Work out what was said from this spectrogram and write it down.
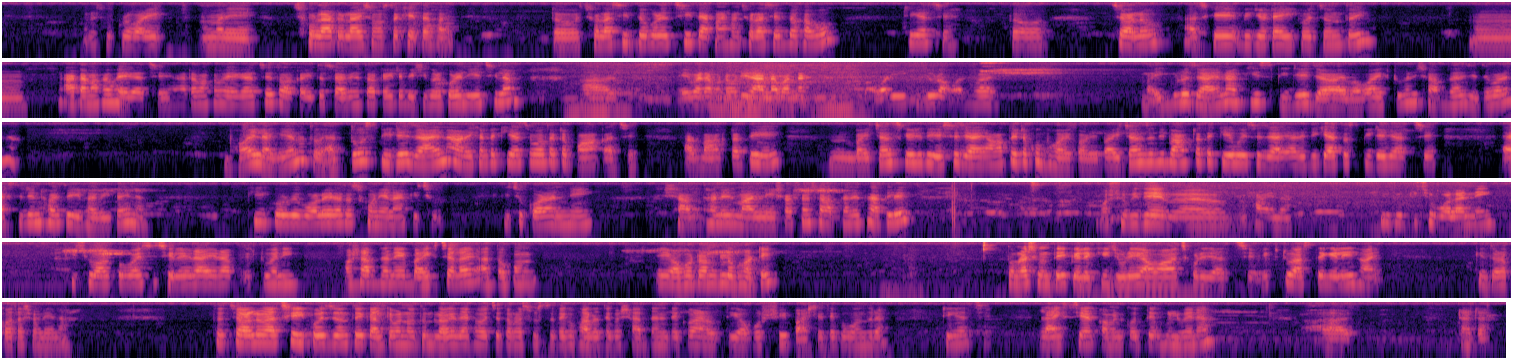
মানে শুক্রবারে মানে ছোলা টোলা এই সমস্ত খেতে হয়। তো ছোলা সিদ্ধ করেছি, তো এখন এখন ছোলা সিদ্ধ খাব। ঠিক আছে? তো চলো, আজকে ভিডিওটা এই পর্যন্তই। আটা মাখা হয়ে গেছে। আটা মাখা হয়ে গেছে। তরকারিতে সয়াবিনের তরকারিটা বেশি করে করে নিয়েছিলাম। আর এবারে মোটামুটি রান্না বান্না বাবার এই কি আওয়াজ হয়। বাইকগুলো যায় না, কি স্পিডে যায়? বাবা, একটুখানি সাবধানে যেতে পারে না? ভয় লাগে জানো তো, এত স্পিডে যায় না, আর এখানটা কি আছে বলতো? একটা বাঁক আছে। আর বাঁকটাতে বাই চান্স কেউ যদি এসে যায়, আমার তো এটা খুব ভয় করে। বাই চান্স যদি বাঁকটাতে কেউ এসে যায়, আর এদিকে এত স্পিডে যাচ্ছে অ্যাক্সিডেন্ট হয়তো এইভাবেই, তাই না? কি করবে বলো? এরা তো শোনে না কিছু। কিছু করার নেই। সাবধানের মান নেই। সবসময় সাবধানে থাকলে অসুবিধে হয় না। কিন্তু কিছু বলার নেই। কিছু অল্প বয়সী ছেলেরা এরা একটুখানি অসাবধানে বাইক চালায় আর তখন এই অঘটনগুলো ঘটে। তোমরা শুনতেই পেলে কি জোরে আওয়াজ করে যাচ্ছে। একটু আসতে গেলেই হয়, কিন্তু ওরা কথা শোনে না। তো চলো আজকে এই পর্যন্তই। কালকে আবার নতুন ব্লগে দেখা হচ্ছে। তোমরা সুস্থ থেকো, ভালো থেকো, সাবধানে থেকো, আর অতি অবশ্যই পাশে থেকো বন্ধুরা। ঠিক আছে? লাইক শেয়ার কমেন্ট করতে ভুলবে না। আর টাটা।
